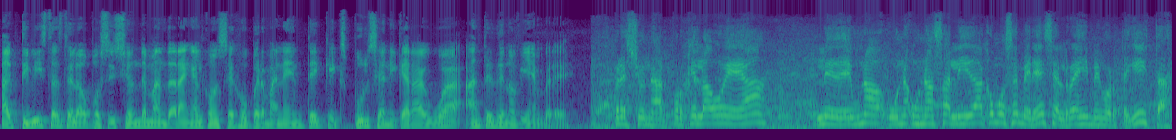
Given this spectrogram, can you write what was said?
Activistas de la oposición demandarán al Consejo Permanente que expulse a Nicaragua antes de noviembre. Presionar porque la OEA le dé una, una, salida como se merece al régimen orteguista.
